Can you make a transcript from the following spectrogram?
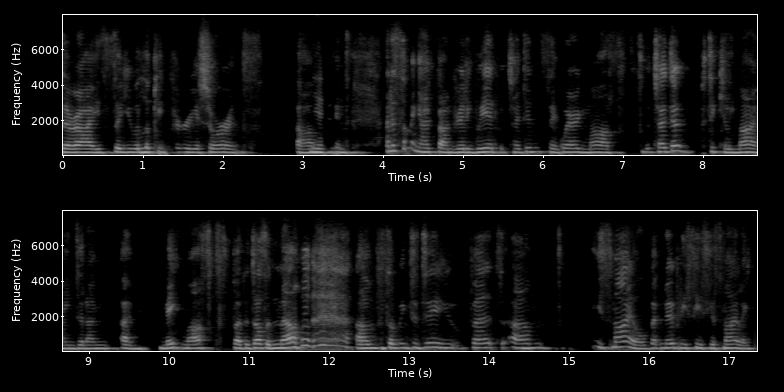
their eyes. So you were looking for reassurance. Um, yeah. and, and it's something I found really weird, which I didn't say wearing masks, which I don't particularly mind, and I'm I make masks by the dozen now um, for something to do. But um, you smile, but nobody sees you smiling.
